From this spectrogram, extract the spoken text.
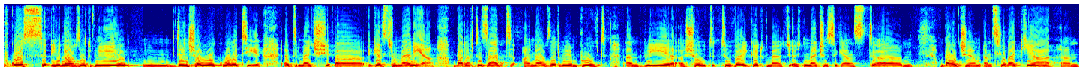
of course, you know that we mm, didn't show equality at the match against Romania, but after that, I know that we improved and we showed two very good match- matches against um, Belgium and Slovakia, and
